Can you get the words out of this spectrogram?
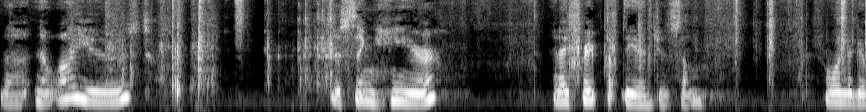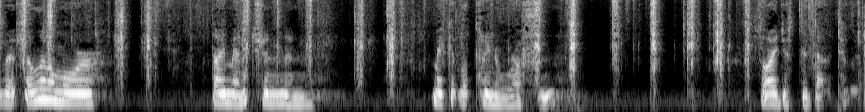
that. Now I used this thing here and I scraped up the edges some. I wanted to give it a little more dimension and make it look kind of rough and so I just did that to it.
